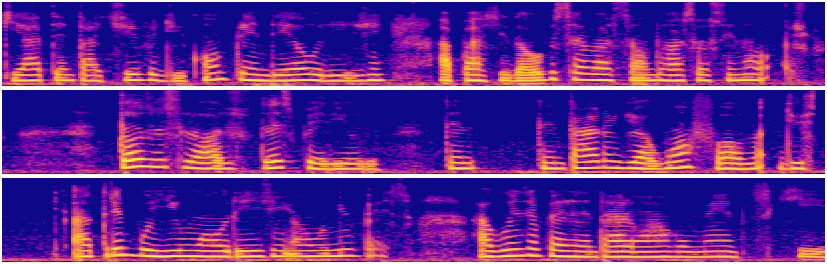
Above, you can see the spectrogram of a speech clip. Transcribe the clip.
que é a tentativa de compreender a origem a partir da observação do raciocínio lógico. Todos os filósofos desse período tentaram de alguma forma atribuir uma origem ao universo. Alguns apresentaram argumentos que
